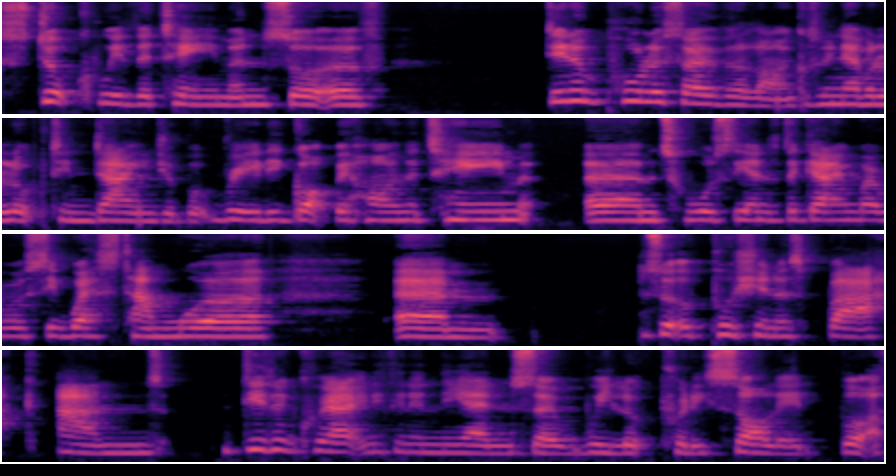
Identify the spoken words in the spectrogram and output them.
stuck with the team and sort of didn't pull us over the line because we never looked in danger, but really got behind the team um, towards the end of the game, where obviously West Ham were um, sort of pushing us back and didn't create anything in the end. So we looked pretty solid, but I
